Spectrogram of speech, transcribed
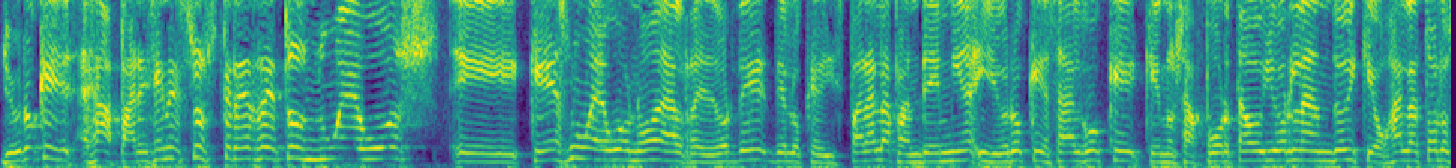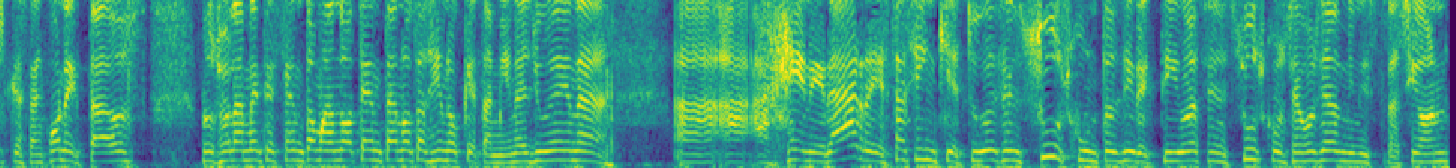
Yo creo que aparecen estos tres retos nuevos, eh, que es nuevo, ¿no? Alrededor de, de, lo que dispara la pandemia, y yo creo que es algo que, que, nos aporta hoy Orlando y que ojalá todos los que están conectados no solamente estén tomando atenta nota, sino que también ayuden a, a, a generar estas inquietudes en sus juntas directivas, en sus consejos de administración,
